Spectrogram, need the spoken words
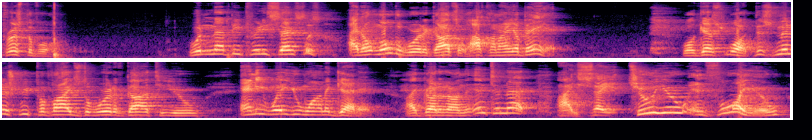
First of all, wouldn't that be pretty senseless? I don't know the word of God, so how can I obey it? Well, guess what? This ministry provides the word of God to you any way you want to get it. I got it on the internet. I say it to you and for you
